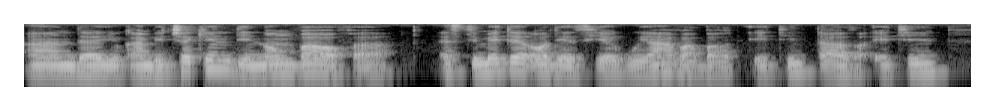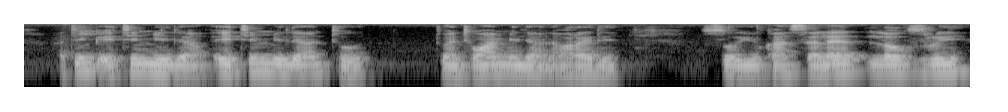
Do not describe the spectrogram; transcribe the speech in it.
And uh, you can be checking the number of uh, estimated audience here. We have about 18,000 18 I think 18 million 18 million to 21 million already. So you can select luxury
